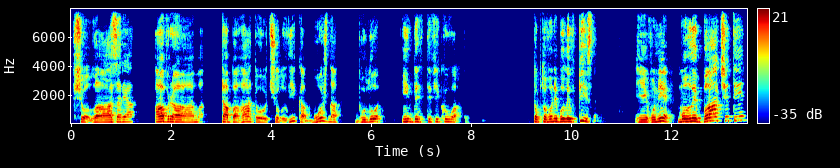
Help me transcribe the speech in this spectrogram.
що Лазаря, Авраама та багатого чоловіка можна було ідентифікувати. Тобто вони були впізнані. І вони могли бачити,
